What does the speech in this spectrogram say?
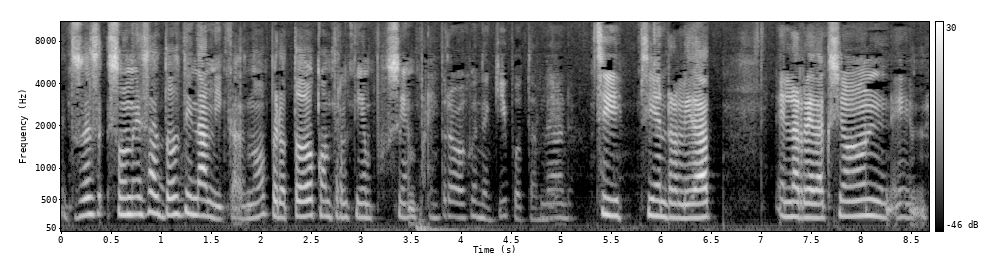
Entonces son esas dos dinámicas, ¿no? Pero todo contra el tiempo, siempre. Un trabajo en equipo también. Sí, sí, en realidad en la redacción eh,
